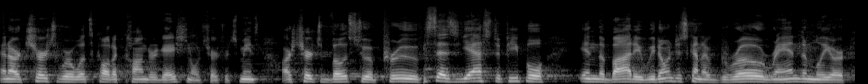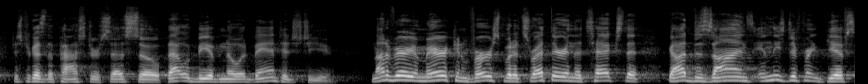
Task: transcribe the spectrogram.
in our church, we're what's called a congregational church, which means our church votes to approve. It says yes to people in the body. We don't just kind of grow randomly or just because the pastor says so. That would be of no advantage to you. Not a very American verse, but it's right there in the text that God designs in these different gifts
